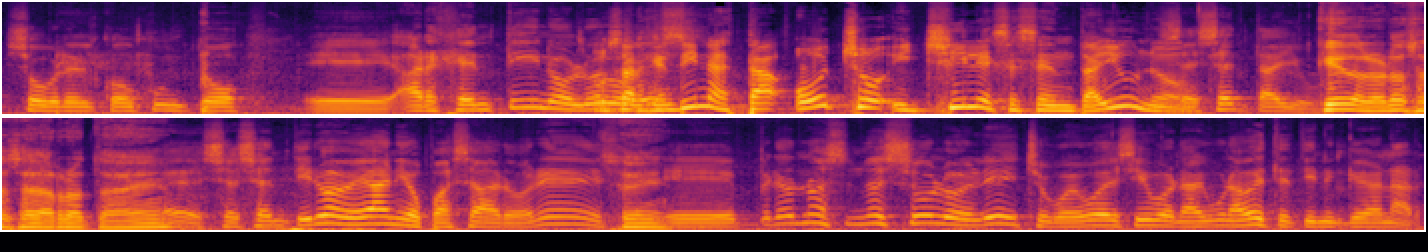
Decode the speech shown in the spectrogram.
sobre el conjunto eh, argentino. Luego o sea, Argentina está 8 y Chile 61. 61. Qué dolorosa esa derrota, ¿eh? 69 eh, años pasaron, ¿eh? Sí. eh pero no, no es solo el hecho, porque vos decís, bueno, alguna vez te tienen que ganar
